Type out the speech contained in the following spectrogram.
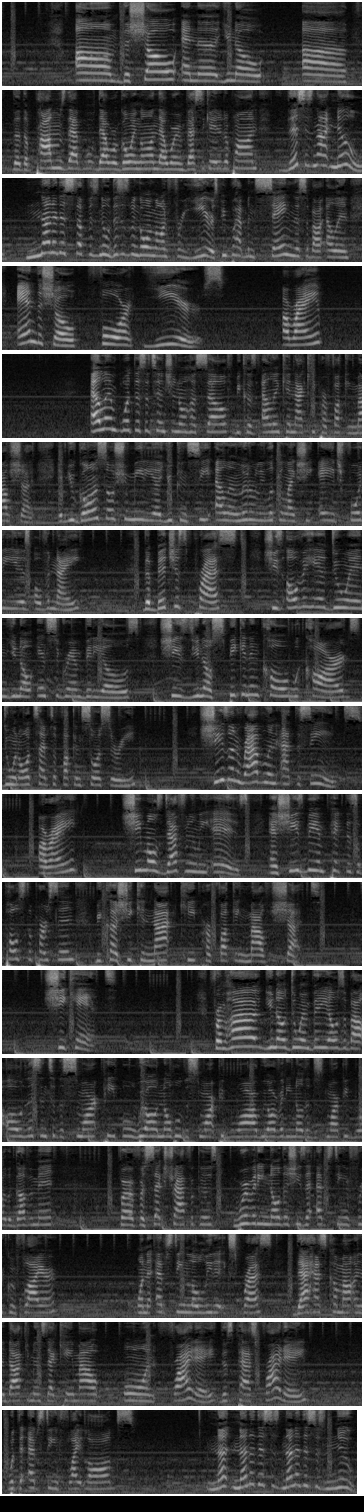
Um, the show and the you know uh the the problems that that were going on that were investigated upon This is not new. None of this stuff is new. This has been going on for years. People have been saying this about Ellen and the show for years. All right? Ellen brought this attention on herself because Ellen cannot keep her fucking mouth shut. If you go on social media, you can see Ellen literally looking like she aged 40 years overnight. The bitch is pressed. She's over here doing, you know, Instagram videos. She's, you know, speaking in code with cards, doing all types of fucking sorcery. She's unraveling at the seams. All right? She most definitely is. And she's being picked as a poster person because she cannot keep her fucking mouth shut. She can't. From her, you know, doing videos about, oh, listen to the smart people. We all know who the smart people are. We already know that the smart people are the government. For, for sex traffickers, we already know that she's an Epstein frequent flyer on the Epstein Lolita Express. That has come out in the documents that came out on Friday, this past Friday with the Epstein flight logs. None, none of this is none of this is new.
